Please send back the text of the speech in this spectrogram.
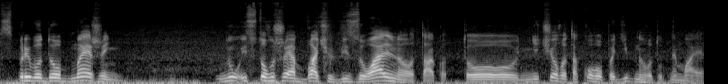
з приводу обмежень, ну і з того, що я бачу візуально, отак от, то нічого такого подібного тут немає.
